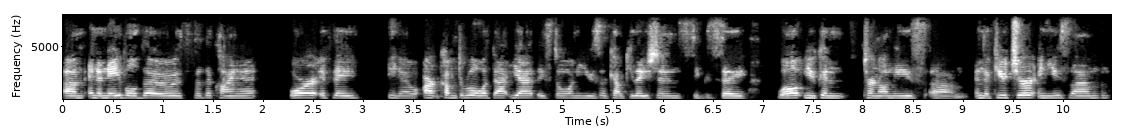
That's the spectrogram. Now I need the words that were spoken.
um, and enable those for the client. Or if they, you know, aren't comfortable with that yet, they still want to use their calculations. You can say, well, you can turn on these um, in the future and use them.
